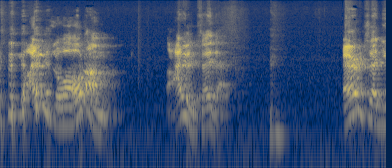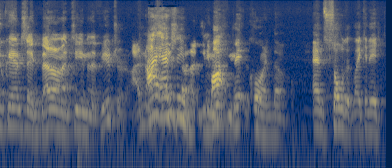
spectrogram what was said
I didn't. Well, hold on. I didn't say that. Eric said you can't say bet on a team in the future. I'm not I actually on a team in bought. Bitcoin though and sold it like an idiot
